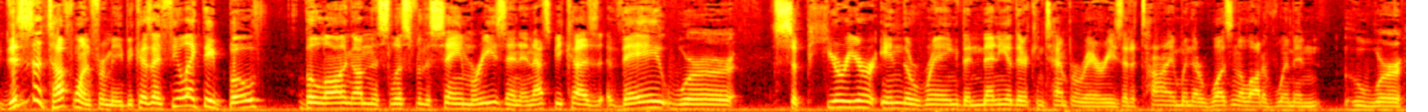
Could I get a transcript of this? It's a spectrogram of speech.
This is a tough one for me because I feel like they both belong on this list for the same reason, and that's because they were superior in the ring than many of their contemporaries at a time when there wasn't a lot of women who were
